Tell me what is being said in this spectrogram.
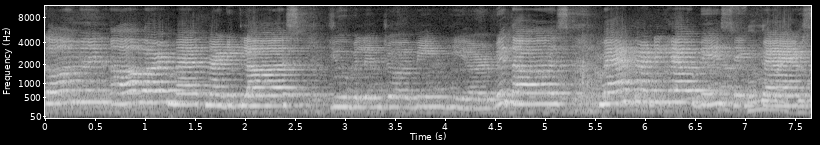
Come in our mathematics class. You will enjoy being here with us. Mathematics have basic facts,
